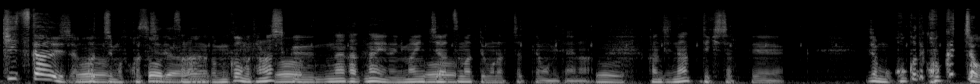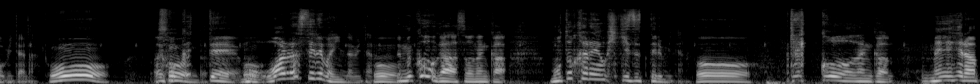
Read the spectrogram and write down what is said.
気使うじゃん、うん。こっちもこっちで。そうだよな。のなんか向こうも楽しくうんなかないのに毎日集まってもらっちゃってもみたいなうん。感じになってきちゃってじゃあもうここで告っちゃおうみたいな。お告ってもう終わらせればいいんだみたいな、向こうがそうなんか元彼を引きずってるみたいな結構なんかメンヘラっ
